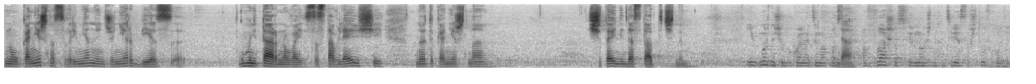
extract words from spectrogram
Ну, конечно, современный инженер без э, гуманитарного составляющей, но это, конечно, считаю недостаточным. И можно еще буквально один вопрос? Да. А в вашу сферу научных интересов что входит?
